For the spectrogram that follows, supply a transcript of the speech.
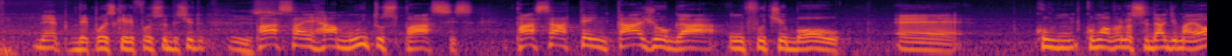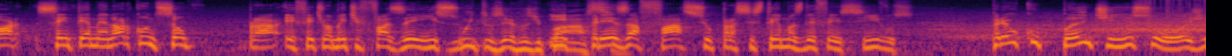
né? depois que ele foi substituído, isso. passa a errar muitos passes, passa a tentar jogar um futebol é, com, com uma velocidade maior, sem ter a menor condição para efetivamente fazer isso. Muitos erros de passe. E presa fácil para sistemas defensivos. Preocupante isso hoje.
